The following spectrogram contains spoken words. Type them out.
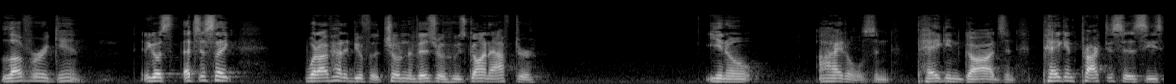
love her again. And he goes, That's just like what I've had to do for the children of Israel who's gone after, you know, idols and pagan gods and pagan practices, these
